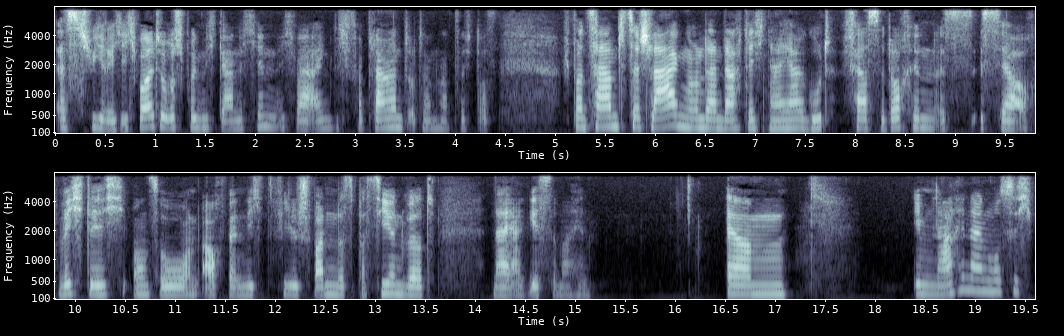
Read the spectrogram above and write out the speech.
ist schwierig. Ich wollte ursprünglich gar nicht hin. Ich war eigentlich verplant und dann hat sich das spontan zerschlagen und dann dachte ich, naja, gut, fährst du doch hin, es ist ja auch wichtig und so und auch wenn nicht viel Spannendes passieren wird, naja, gehst du mal hin. Ähm, Im Nachhinein muss ich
